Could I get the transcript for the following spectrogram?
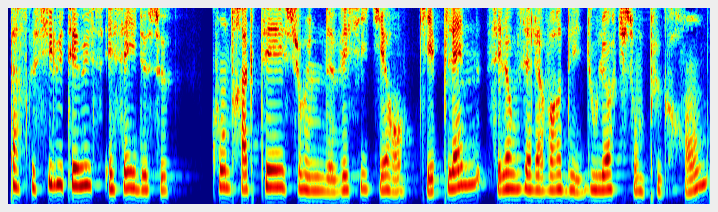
Parce que si l'utérus essaye de se contracter sur une vessie qui est, qui est pleine, c'est là où vous allez avoir des douleurs qui sont plus grandes.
